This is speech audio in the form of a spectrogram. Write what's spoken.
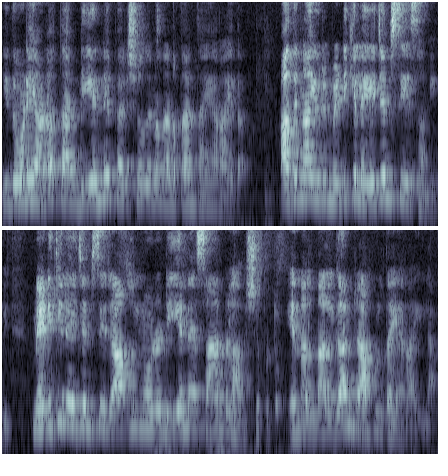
ഇതോടെയാണ് താൻ ഡി എൻ എ പരിശോധന നടത്താൻ തയ്യാറായത്. അതിനായി ഒരു മെഡിക്കൽ ഏജൻസിയെ സമീപിച്ചു. മെഡിക്കൽ ഏജൻസി രാഹുലിനോട് ഡി എൻ എ സാമ്പിൾ ആവശ്യപ്പെട്ടു. എന്നാൽ നൽകാൻ രാഹുൽ തയ്യാറായില്ല.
